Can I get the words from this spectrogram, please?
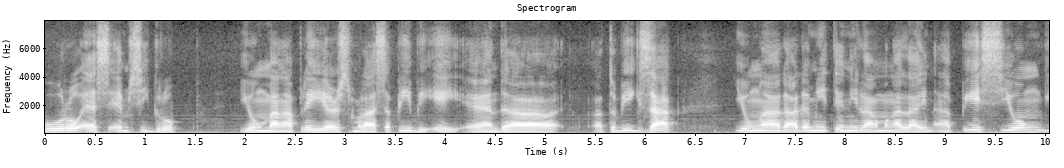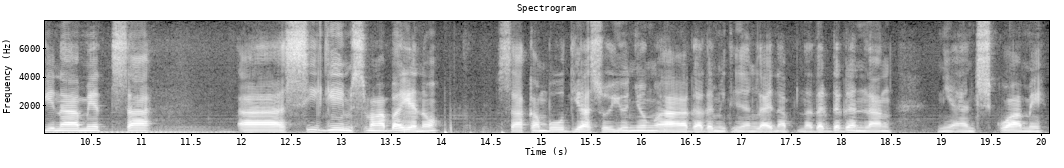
puro SMC group yung mga players mula sa PBA. And uh, to be exact, yung uh, gagamitin nilang mga lineup is yung ginamit sa uh, Games mga bay, ano? Sa Cambodia. So yun yung uh, gagamitin nilang lineup na dagdagan lang ni Ange Kwame.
